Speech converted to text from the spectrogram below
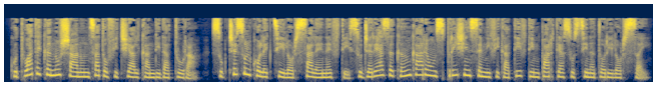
Cu toate că nu și-a anunțat oficial candidatura, succesul colecțiilor sale NFT sugerează că încă are un sprijin semnificativ din partea susținătorilor săi.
